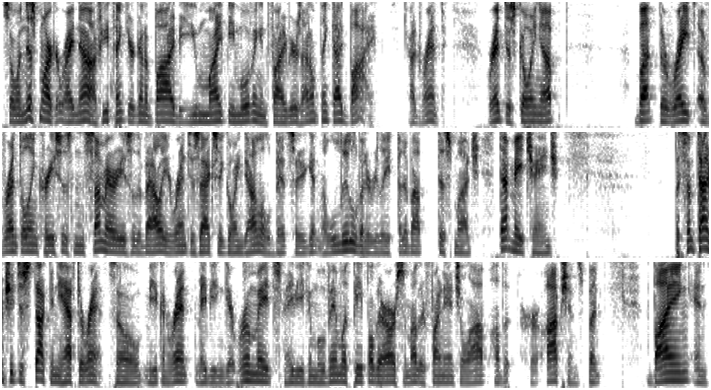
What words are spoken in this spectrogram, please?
So in this market right now, if you think you're going to buy, but you might be moving in five years, I don't think I'd buy. I'd rent. Rent is going up, but the rate of rental increases in some areas of the valley, rent is actually going down a little bit. So you're getting a little bit of relief, but about this much. That may change. But sometimes you're just stuck and you have to rent. So you can rent. Maybe you can get roommates. Maybe you can move in with people. There are some other financial op- or options. But buying and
